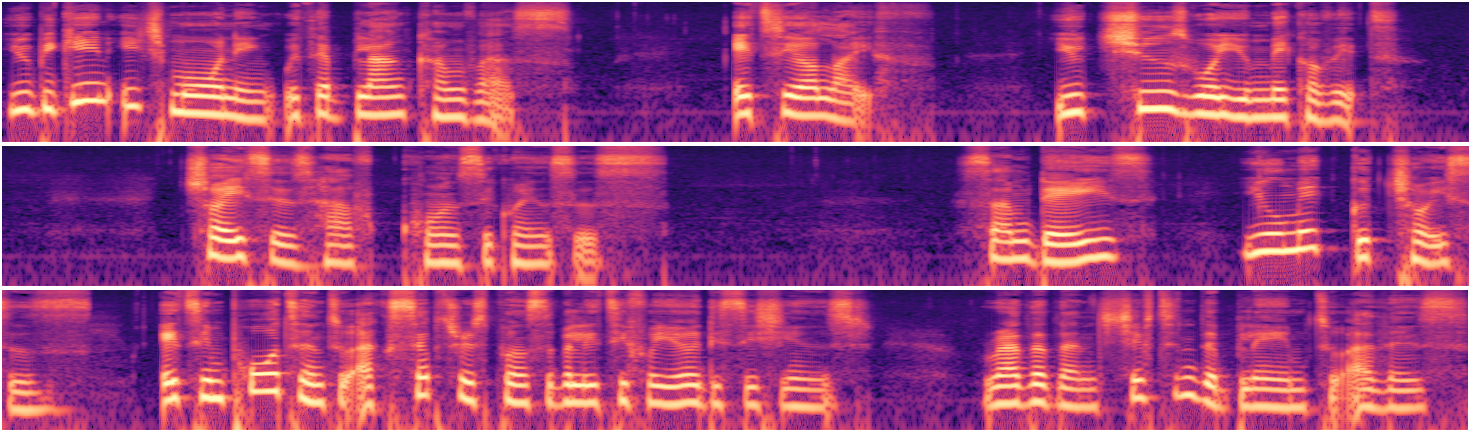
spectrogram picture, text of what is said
you begin each morning with a blank canvas. It's your life. You choose what you make of it. Choices have consequences. Some days you'll make good choices. It's important to accept responsibility for your decisions rather than shifting the blame to others.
